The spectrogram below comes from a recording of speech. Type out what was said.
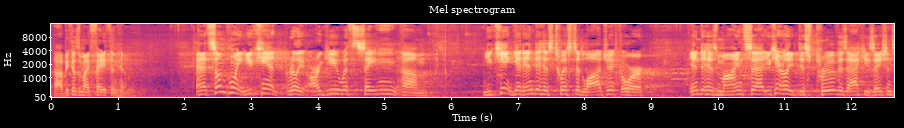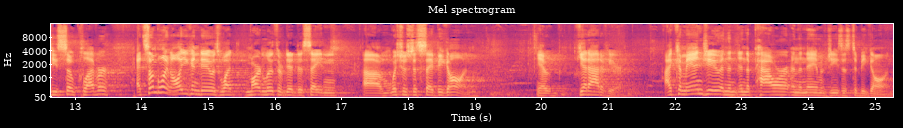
Uh, because of my faith in him. And at some point, you can't really argue with Satan. Um, you can't get into his twisted logic or into his mindset. You can't really disprove his accusations. He's so clever. At some point, all you can do is what Martin Luther did to Satan, um, which was just say, Be gone. You know, get out of here. I command you in the, in the power and the name of Jesus to be gone.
